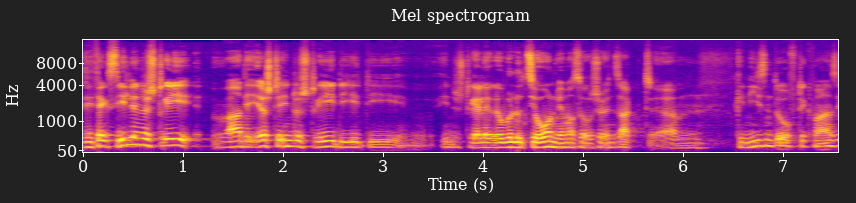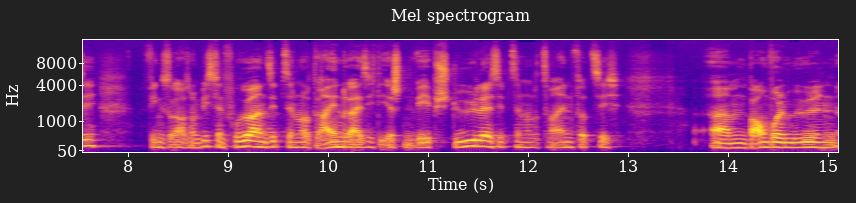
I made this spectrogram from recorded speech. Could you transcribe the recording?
Die Textilindustrie war die erste Industrie, die die industrielle Revolution, wie man so schön sagt, ähm, genießen durfte quasi. Fing sogar so ein bisschen früher an, 1733 die ersten Webstühle, 1742 ähm, Baumwollmühlen.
